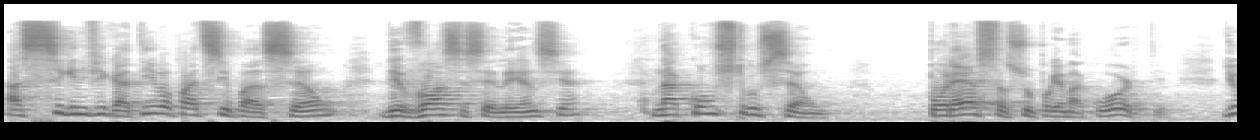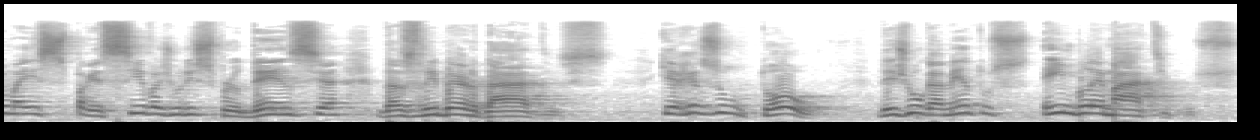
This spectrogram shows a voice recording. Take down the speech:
a significativa participação de Vossa Excelência na construção, por esta Suprema Corte, de uma expressiva jurisprudência das liberdades, que resultou de julgamentos emblemáticos,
